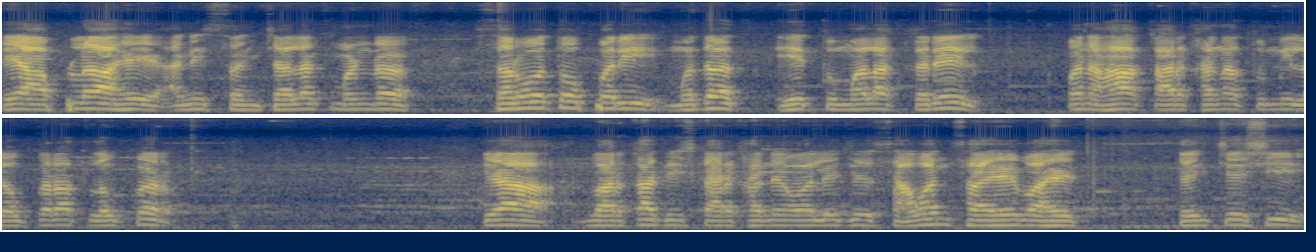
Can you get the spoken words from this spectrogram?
हे आपलं आहे आणि संचालक मंडळ सर्वतोपरी मदत हे तुम्हाला करेल. पण हा कारखाना तुम्ही लवकरात लवकर त्या द्वारकाधीश कारखान्यावाले जे सावंत साहेब आहेत त्यांच्याशी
